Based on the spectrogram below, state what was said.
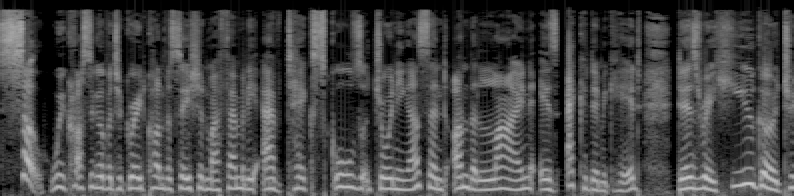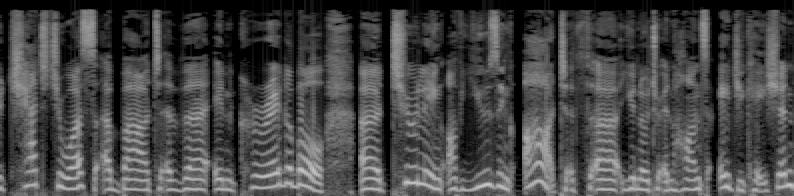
So we're crossing over to great conversation. My family AdvTech schools joining us, and on the line is academic head Desiree Hugo to chat to us about the incredible uh, tooling of using art, uh, you know, to enhance education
